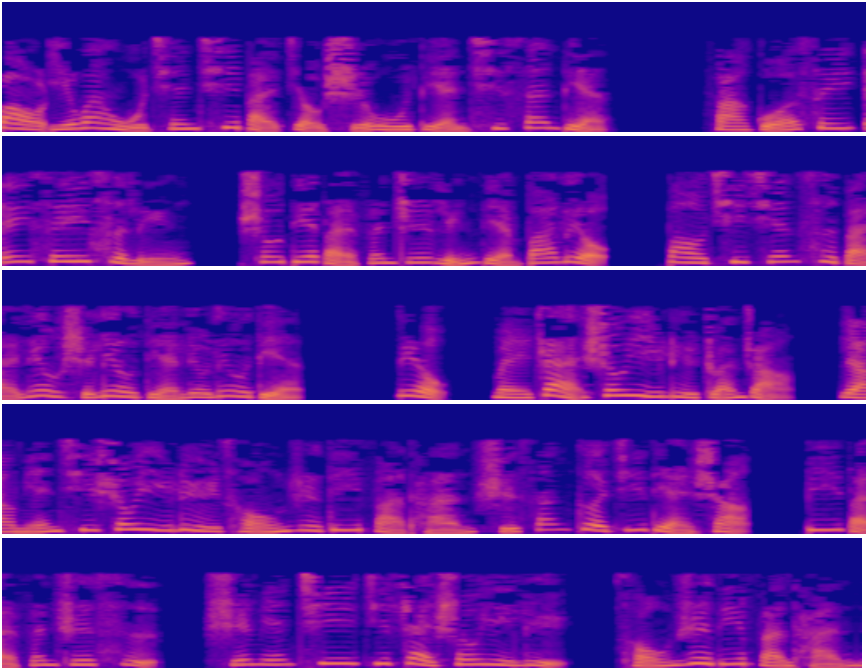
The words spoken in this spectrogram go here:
报一万五千七百九十五点七三点。法国 CAC 四零收跌百分之零点八六，报七千四百六十六点六六点。六美债收益率转涨，两年期收益率从日低反弹十三个基点上逼百分之四，十年期基债收益率从日低反弹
